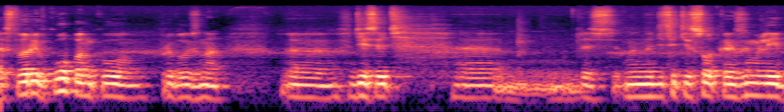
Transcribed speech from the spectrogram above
е, створив копанку приблизно е, 10, е, десь на- на 10 сотках землі,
